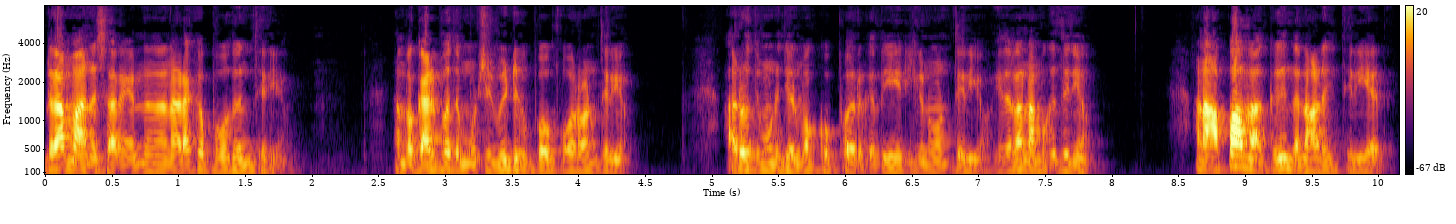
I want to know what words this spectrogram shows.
ட்ராமா அனுசாரம் என்னென்ன நடக்க போகுதுன்னு தெரியும். நம்ம கல்பத்தை முடிச்சு வீட்டுக்கு போக போகிறோம்னு தெரியும். அறுபத்தி மூணு ஜென்மம் குப்பை இருக்கிறது எரிக்கணும்னு தெரியும். இதெல்லாம் நமக்கு தெரியும். ஆனால் அப்பா அம்மாவுக்கு இந்த நாலேஜ் தெரியாது.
